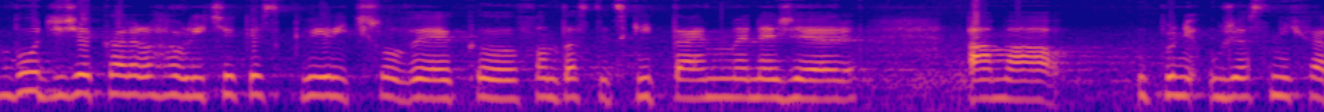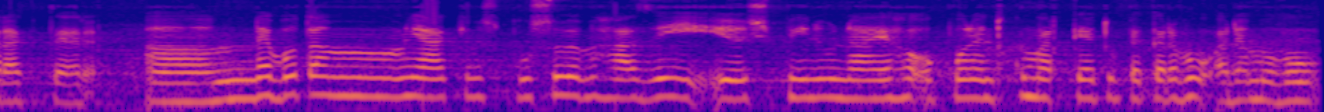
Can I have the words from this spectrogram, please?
buď, že Karel Havlíček je skvělý člověk, uh, fantastický time manager a má úplně úžasný charakter. Uh, nebo tam nějakým způsobem házejí špínu na jeho oponentku Markétu Pekarovou Adamovou.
